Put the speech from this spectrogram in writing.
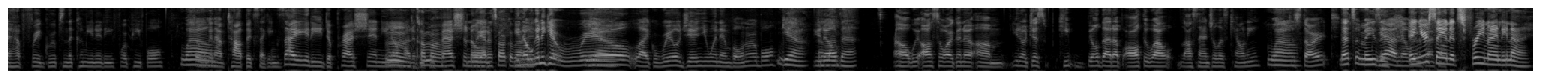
to have free groups in the community for people. Wow. So we're to have topics like anxiety, depression. You know how to Mm, come be on. We professional. gotta talk about. You know, it. we're to get real, like real, genuine, and vulnerable. yeah, you I know, love that. Uh, we also are gonna, um, you know, just keep build that up all throughout Los Angeles County. Wow. To start, That's amazing. Yeah, we're and you're saying it's free 99.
